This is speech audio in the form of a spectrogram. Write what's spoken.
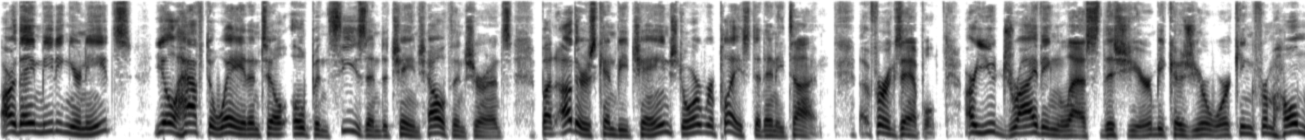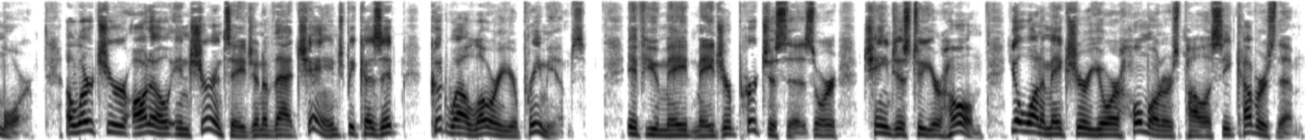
Are they meeting your needs? You'll have to wait until open season to change health insurance, but others can be changed or replaced at any time. Uh, for example, are you driving less this year because you're working from home more? Alert your auto insurance agent of that change because it could well lower your premiums. If you made major purchases or changes to your home, you'll want to make sure your homeowner's policy covers them.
